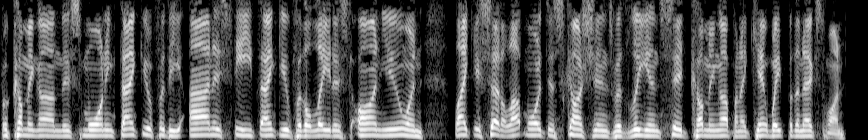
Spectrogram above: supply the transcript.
for coming on this morning. Thank you for the honesty. Thank you for the latest on you. And like you said, a lot more discussions with Lee and Sid coming up, and I can't wait for the next one.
